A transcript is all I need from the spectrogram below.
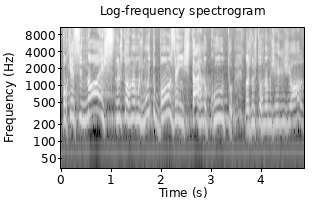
Porque se nós nos tornamos muito bons em estar no culto, nós nos tornamos religiosos.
